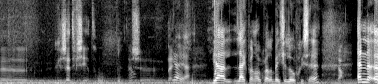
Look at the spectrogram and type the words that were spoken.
uh, gecertificeerd. Dus, uh, nee. Ja, ja. ja, lijkt me dan ook wel een beetje logisch, hè? Ja. En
